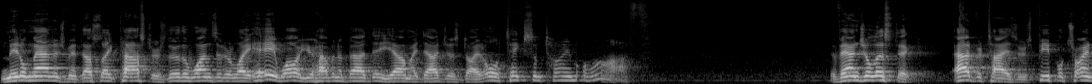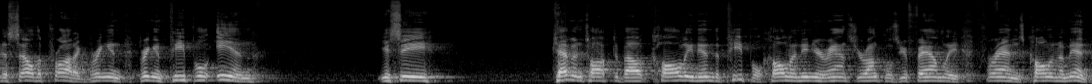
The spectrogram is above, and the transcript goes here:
Middle management, that's like pastors. They're the ones that are like, hey, wow, you're having a bad day. Yeah, my dad just died. Oh, take some time off. Evangelistic, advertisers, people trying to sell the product, bringing, bringing people in. You see, Kevin talked about calling in the people, calling in your aunts, your uncles, your family, friends, calling them in.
